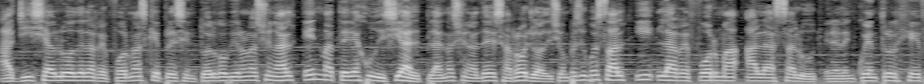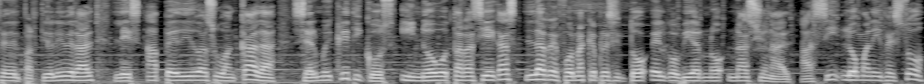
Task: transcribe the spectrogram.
Allí se habló de las reformas que presentó el gobierno nacional en materia judicial, Plan Nacional de Desarrollo, adición presupuestal y la reforma a la salud. En el encuentro el jefe del Partido Liberal les ha pedido a su bancada ser muy críticos y no votar a ciegas la reforma que presentó el gobierno nacional. Así lo manifestó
